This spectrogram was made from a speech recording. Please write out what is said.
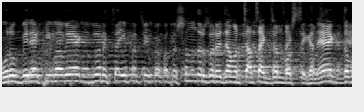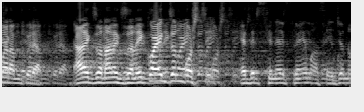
মুরব্বীরা কীভাবে একবারে চাইপা চাইপা কত সুন্দর করে যে আমার চাচা একজন বসছে এখানে, একদম আরাম করে। আরেকজন আরেকজন, এই কয়েকজন বসছে। এদের সিনায় প্রেম আছে, এই জন্য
